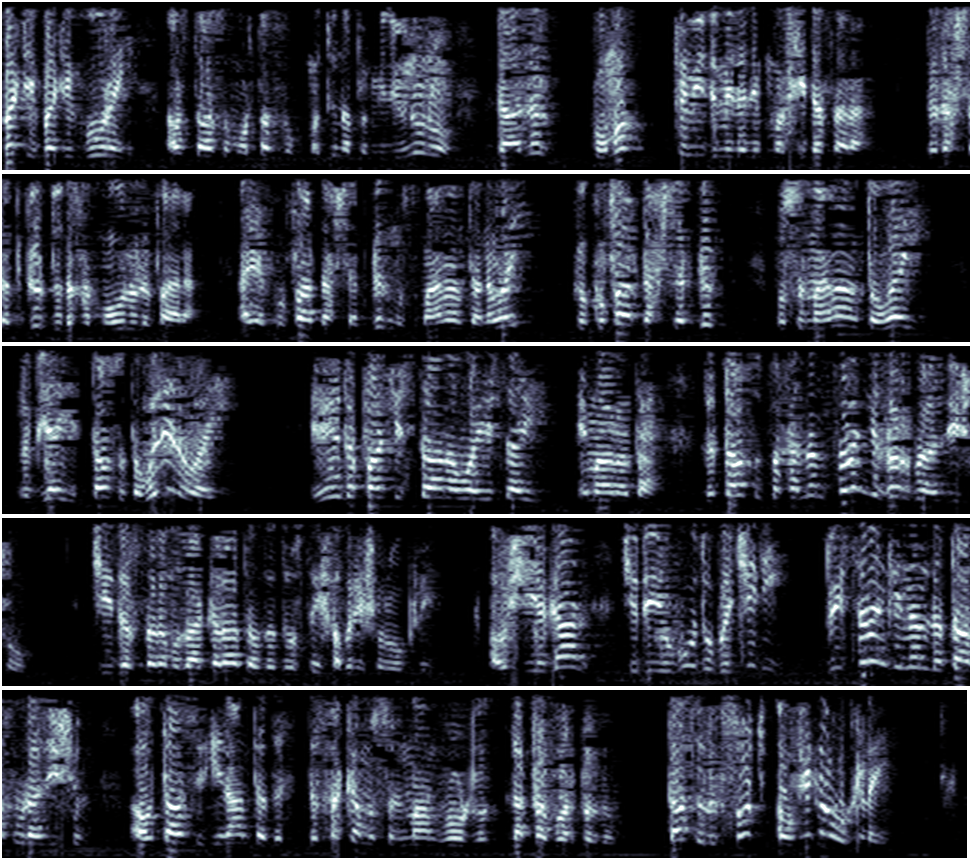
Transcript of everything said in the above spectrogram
بټې بټې ګورئ او ستاسو مرتد حکومتونه په میلیونونو ډالر کومک کوي د ملل متحده سره د دهشتګردو د ختمولو لپاره ایا کفار دهشتګرد مسلمانانو ته نه وایي که کفار دهشتګرد مسلمانانو ته وایي نو بیا یې تاسو ته ولې نه وایي ای د پاکستان او ایس آی امارته له تاسو څخه نن څرنګه غرب راضي شو چې در سره مذاکرات او د دوستۍ خبرې شروع کړې او شیعه ګان چې د یهودو بچي دي دوی څرنګې نن له تاسو راضي شول او تاسو ایران ته د سکه مسلمان ورور لقب ورکړلو تاسو لږ سوچ او فکر وکړئ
